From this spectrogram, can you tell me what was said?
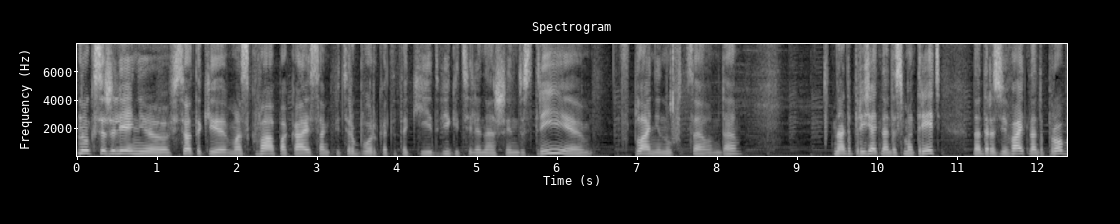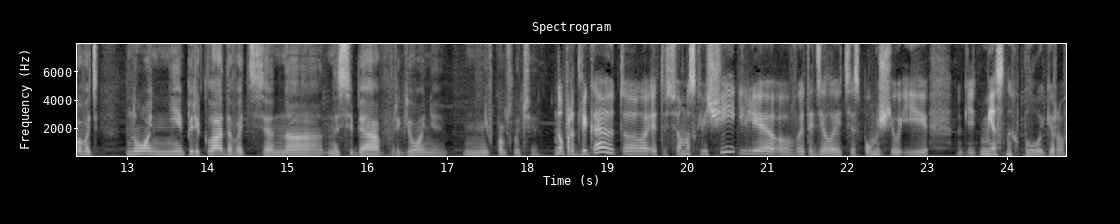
ну, к сожалению, все-таки Москва пока и Санкт-Петербург это такие двигатели нашей индустрии в плане, ну, в целом, да. Надо приезжать, надо смотреть, надо развивать, надо пробовать, но не перекладывать на, на себя в регионе ни в коем случае. Но продвигают э, это все москвичи или э, вы это делаете с помощью и ну, местных блогеров,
